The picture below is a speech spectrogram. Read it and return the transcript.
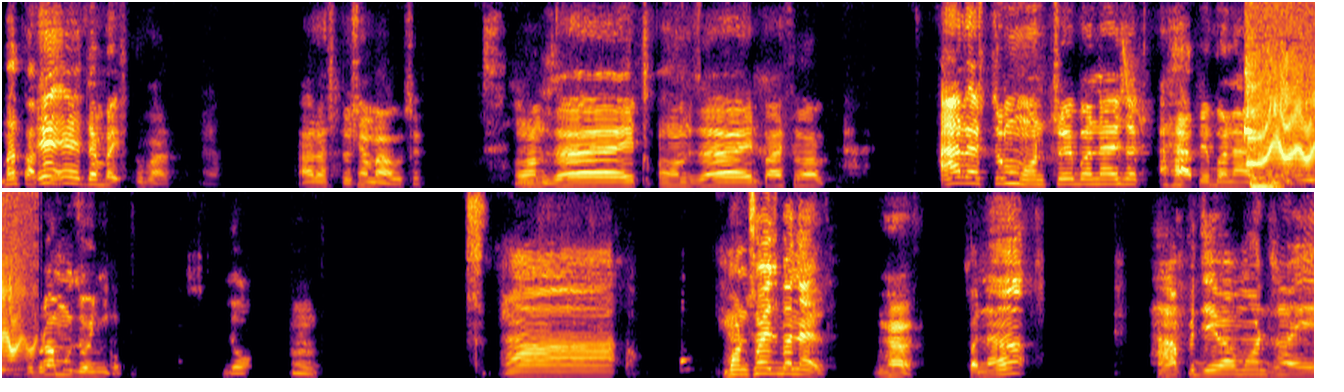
મને એ પકડી. એ ધમભાઈ ઊભા. આ રસ્તો શેમાં આવશે ઓમ જઈ ઓમ જઈ પાછો આ રસ્તો મોનસો બનાવે છે હાથે બનાવે છે. હું જોઈન કરું જો. આ મોનસો જ બનાવ્યો હા. પણ હાફ જેવા મોનસો એ.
